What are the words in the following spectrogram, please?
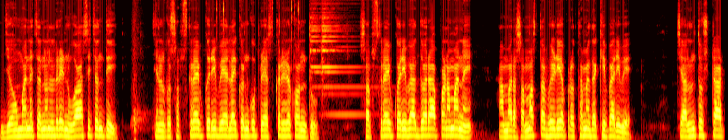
जो मैंने चैनल नुआ आसी चैनल को सब्सक्राइब कर बेल आइकन को प्रेस कर रखु ସବସ୍କ୍ରାଇବ୍ କରିବା ଦ୍ୱାରା ଆପଣମାନେ ଆମର ସମସ୍ତ ଭିଡ଼ିଓ ପ୍ରଥମେ ଦେଖିପାରିବେ। ଚାଲନ୍ତୁ ଷ୍ଟାର୍ଟ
